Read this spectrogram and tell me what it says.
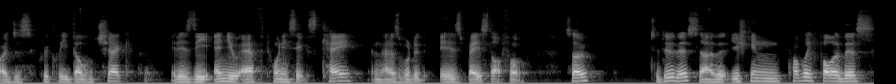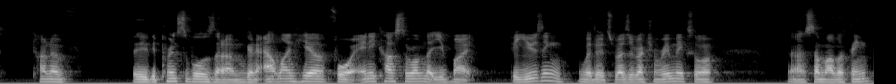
I just quickly double check, it is the NUF26K and that is what it is based off of. So to do this, uh, you can probably follow this kind of the, the principles that I'm going to outline here for any custom ROM that you might be using, whether it's Resurrection Remix or uh, some other thing.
